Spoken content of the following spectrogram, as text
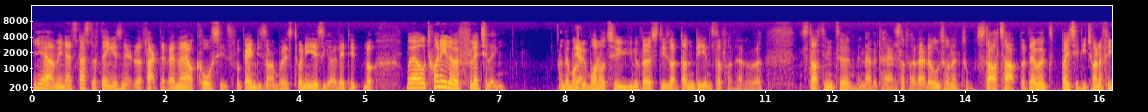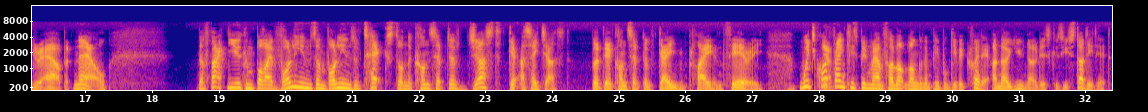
Yeah, I mean that's that's the thing, isn't it? The fact that there are now courses for game design, whereas 20 years ago they did not. Well, 20 they were fledgling, and there might yeah. be one or two universities like Dundee and stuff like that that were starting to and Abertay and stuff like that. They're all trying to start up, but they were basically trying to figure it out. But now, the fact that you can buy volumes and volumes of text on the concept of just, I say just, but the concept of gameplay and theory which quite yeah. frankly has been around for a lot longer than people give it credit. I know you know this because you studied it,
